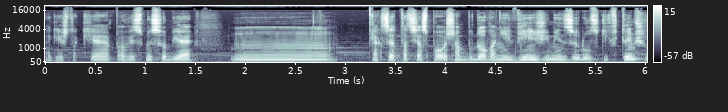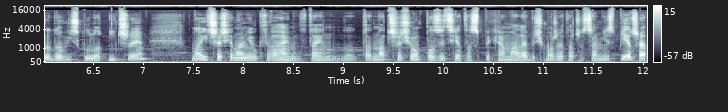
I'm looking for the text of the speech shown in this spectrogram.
jakieś takie, powiedzmy sobie, mm, akceptacja społeczna, budowanie więzi międzyludzkich w tym środowisku lotniczym. No i trzecie, no nie ukrywajmy, tutaj no, na trzecią pozycję to spycham, ale być może to czasami jest pierwsza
